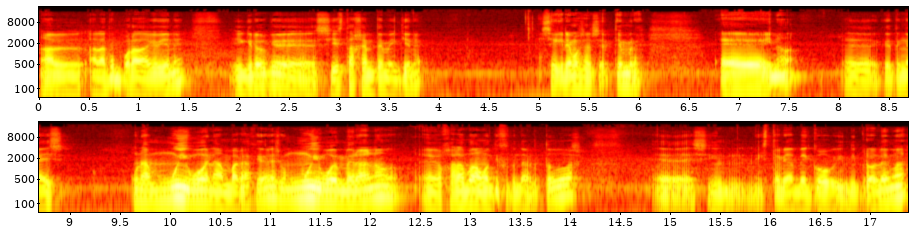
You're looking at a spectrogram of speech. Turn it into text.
al- a la temporada que viene. Y creo que si esta gente me quiere, seguiremos en septiembre. Eh, y nada, eh, que tengáis unas muy buenas vacaciones, un muy buen verano. Eh, ojalá podamos disfrutar todos, sin historias de COVID ni problemas.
